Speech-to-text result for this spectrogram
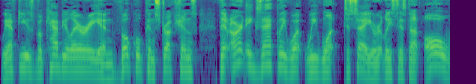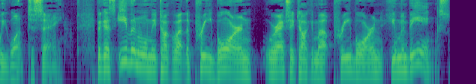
we have to use vocabulary and vocal constructions that aren't exactly what we want to say, or at least it's not all we want to say. Because even when we talk about the preborn, we're actually talking about preborn human beings,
